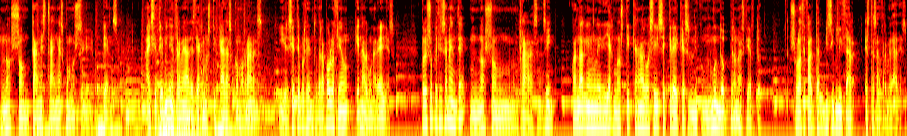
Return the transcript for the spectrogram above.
no son tan extrañas como se piensa. Hay 7.000 enfermedades diagnosticadas como raras, y el 7% de la población tiene alguna de ellas. Por eso precisamente no son raras en sí. Cuando a alguien le diagnostican algo así se cree que es el único en el mundo, pero no es cierto. Solo hace falta visibilizar estas enfermedades.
